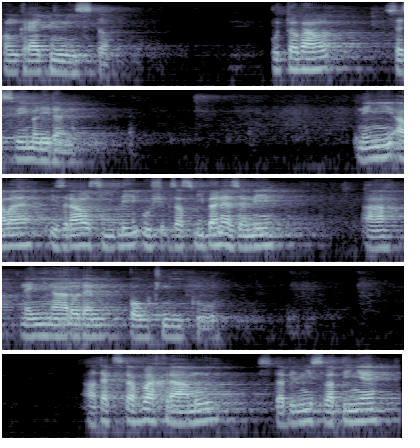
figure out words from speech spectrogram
konkrétní místo. Putoval se svým lidem. Nyní ale Izrael sídlí už v zaslíbené zemi a není národem poutníků. A tak stavba chrámu, stabilní svatyně,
